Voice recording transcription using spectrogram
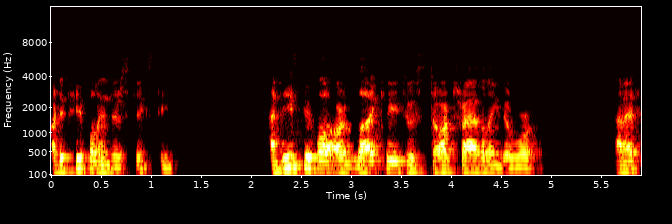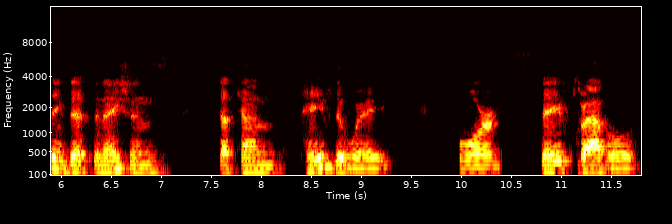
are the people in their 60s. And these Mhm. people are likely to start traveling the world. And I think destinations that can pave the way for safe travel,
